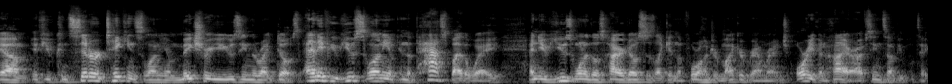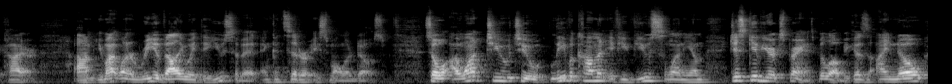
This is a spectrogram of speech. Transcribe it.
um, if you've considered taking selenium, make sure you're using the right dose. And if you've used selenium in the past, by the way, and you've used one of those higher doses, like in the 400 microgram range, or even higher, I've seen some people take higher, um, you might want to reevaluate the use of it and consider a smaller dose. So I want you to leave a comment if you've used selenium. Just give your experience below because I know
